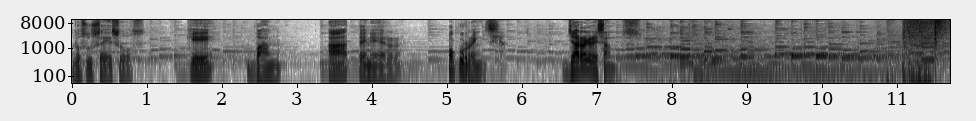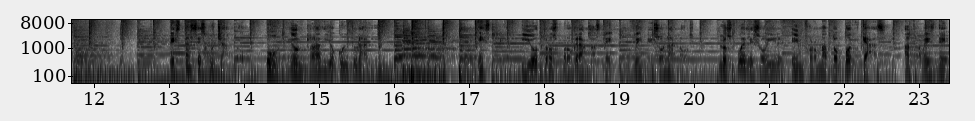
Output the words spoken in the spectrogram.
los sucesos que van a tener ocurrencia. Ya regresamos. Estás escuchando Unión Radio Cultural. Este y otros programas de venezolanos los puedes oír en formato podcast a través de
